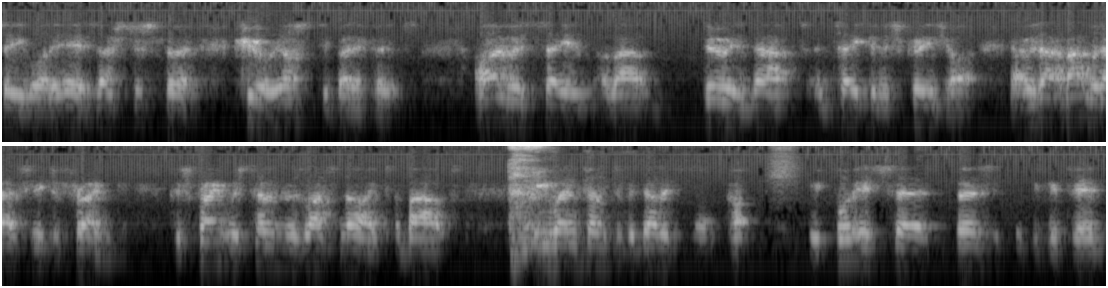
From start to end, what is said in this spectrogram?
see what it is, that's just for curiosity benefits. I was saying about doing that and taking a screenshot, that was, that was actually to Frank because Frank was telling us last night about he went onto Fidelity.com, he put his uh, birth certificate in,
